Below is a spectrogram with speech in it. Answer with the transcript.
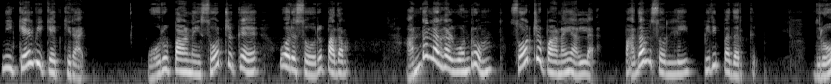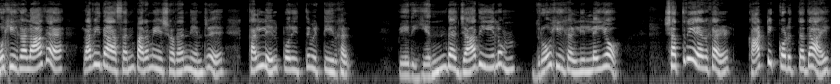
நீ கேள்வி கேட்கிறாய். ஒரு பானை சோற்றுக்கு ஒரு சோறு பதம். அந்தணர்கள் ஒன்றும் சோற்று பானை அல்ல பதம் சொல்லி பிரிப்பதற்கு. துரோகிகளாக ரவிதாசன் பரமேஸ்வரன் என்று கல்லில் பொறித்து விட்டீர்கள். வேறு எந்த ஜாதியிலும் துரோகிகள் இல்லையோ? சத்திரியர்கள் காட்டிக் கொடுத்ததாய்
